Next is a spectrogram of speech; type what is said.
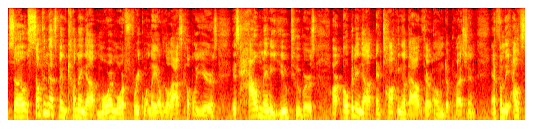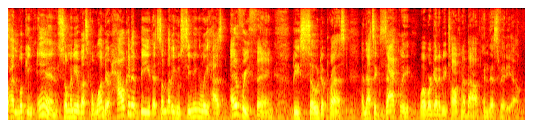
So something that's been coming up more and more frequently over the last couple of years is how many YouTubers are opening up and talking about their own depression. And from the outside looking in, so many of us can wonder, how can it be that somebody who seemingly has everything be so depressed? And that's exactly what we're gonna be talking about in this video.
